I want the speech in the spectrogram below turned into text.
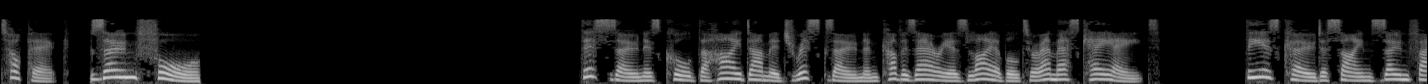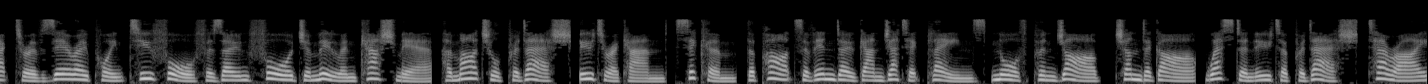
Topic: Zone 4 This zone is called the High Damage Risk Zone and covers areas liable to MSK8. The IS code assigns zone factor of 0.24 for Zone 4 Jammu and Kashmir, Himachal Pradesh, Uttarakhand, Sikkim, the parts of Indo-Gangetic Plains North Punjab, Chandigarh, Western Uttar Pradesh, Terai,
